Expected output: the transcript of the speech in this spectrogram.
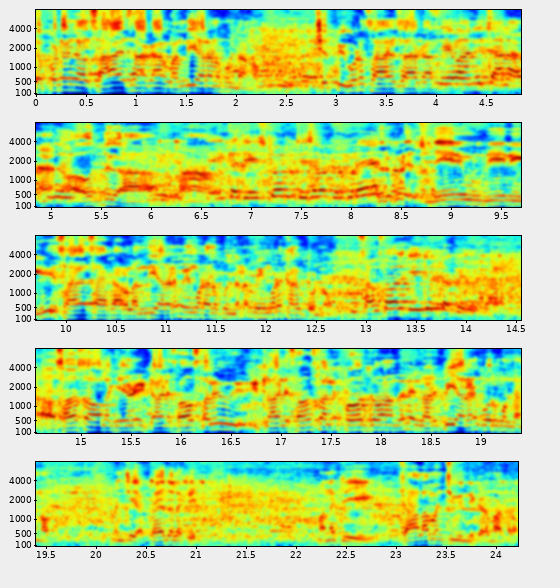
చెప్పడం కాదు సహాయ సహకారాలు అందియాలనుకుంటాను. చెప్పి కూడా సహాయ సహకారం వద్దుగా. దొరుకుడే? దీని దీనికి సహాయ సహకారాలు అందియాలని మేము కూడా అనుకుంటున్నాం. మేము కూడా కనుక్కున్నాం. సంస్థ వాళ్ళకి ఏం చెప్తారు సంస్థ వాళ్ళకి ఏమి ఇట్లాంటి సంస్థలు ఇట్లాంటి సంస్థల్ని ప్రోత్సాహంతో నడిపించాలని కోరుకుంటున్నాం మంచిగా పేదలకి. మనకి చాలా మంచిగా ఉంది ఇక్కడ మాత్రం.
